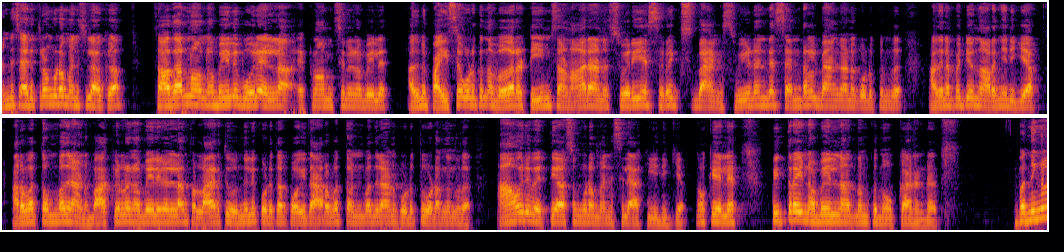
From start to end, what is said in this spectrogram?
അതിന്റെ ചരിത്രം കൂടെ മനസ്സിലാക്കുക. സാധാരണ നൊബൈൽ പോലെ അല്ല എക്കണോമിക്സിന്റെ നൊബൈൽ അതിന് പൈസ കൊടുക്കുന്ന വേറെ ടീംസ് ആണ്. ആരാണ്? സ്വരിയ റിക്സ് ബാങ്ക് സ്വീഡന്റെ സെൻട്രൽ ബാങ്ക് ആണ് കൊടുക്കുന്നത്. അതിനെപ്പറ്റി ഒന്ന് അറിഞ്ഞിരിക്കുക. അറുപത്തൊമ്പതിലാണ്. ബാക്കിയുള്ള നൊബൈലുകളെല്ലാം തൊള്ളായിരത്തി ഒന്നിൽ കൊടുത്തപ്പോൾ ഇത് അറുപത്തൊൻപതിലാണ് കൊടുത്തു തുടങ്ങുന്നത്. ആ ഒരു വ്യത്യാസം കൂടെ മനസ്സിലാക്കിയിരിക്കുക. ഓക്കെ അല്ലേ? അപ്പൊ ഇത്രയും നൊബൈലിനകത്ത് നമുക്ക് നോക്കാനുണ്ട്. അപ്പൊ നിങ്ങൾ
